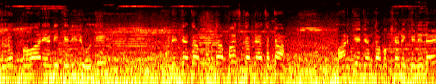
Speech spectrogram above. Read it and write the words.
शरद पवार यांनी केलेली होती. आणि त्याचा पर्दाफाश करण्याचं काम भारतीय जनता पक्षाने केलेलं आहे.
